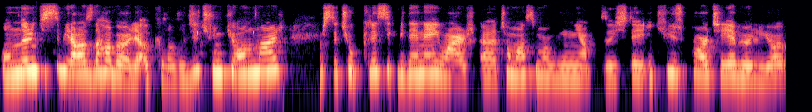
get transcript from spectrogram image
Onlarınkisi biraz daha böyle akıl alıcı. Çünkü onlar işte çok klasik bir deney var e, Thomas Morgan'ın yaptığı. İşte 200 parçaya bölüyor.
